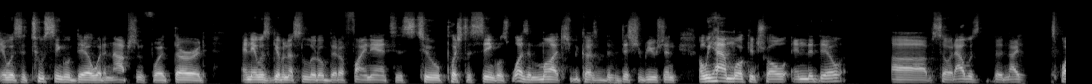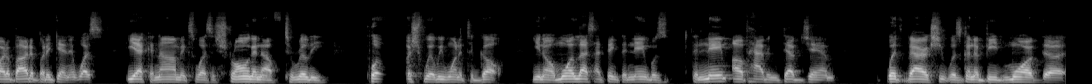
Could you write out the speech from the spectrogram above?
it was a two single deal with an option for a third and it was giving us a little bit of finances to push the singles. wasn't much because of the distribution, and we had more control in the deal. Uh, so that was the nice part about it. But again, it was the economics wasn't strong enough to really push where we wanted to go. You know, more or less, I think the name was the name of having Def Jam with Varick was going to be more of the,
